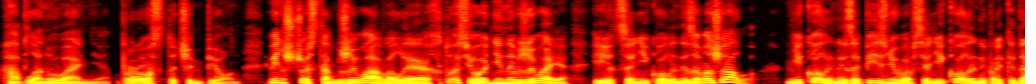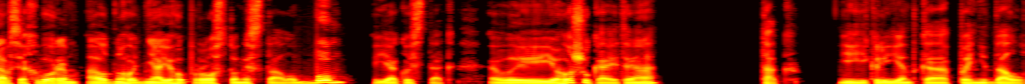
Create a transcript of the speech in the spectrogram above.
А планування просто чемпіон. Він щось там вживав, але хто сьогодні не вживає, і це ніколи не заважало. Ніколи не запізнювався, ніколи не прикидався хворим, а одного дня його просто не стало. Бум! Якось так. Ви його шукаєте, а? Так. Її клієнтка Пенні Дал,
